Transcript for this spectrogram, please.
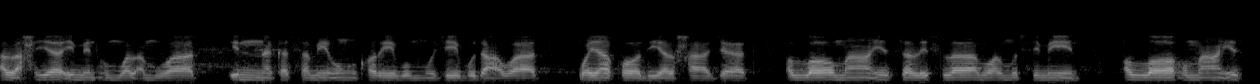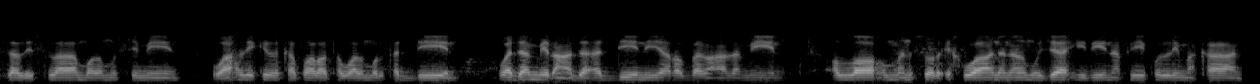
al ahya'i minhum wal amwat innaka sami'un qaribun mujibu da'wat wa ya qadiyal hajat Allahumma izzal islam wal muslimin Allahumma izzal islam wal muslimin wa ahlikil kafarata wal murtaddin wa damir a'da ad-din ya rabbal alamin اللهم انصر إخواننا المجاهدين في كل مكان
